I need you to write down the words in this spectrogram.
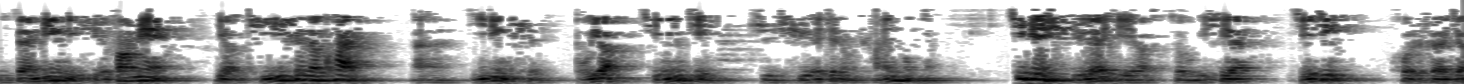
你在命理学方面要提升的快啊，一定是不要仅仅只学这种传统的，即便学也要走一些捷径，或者说叫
